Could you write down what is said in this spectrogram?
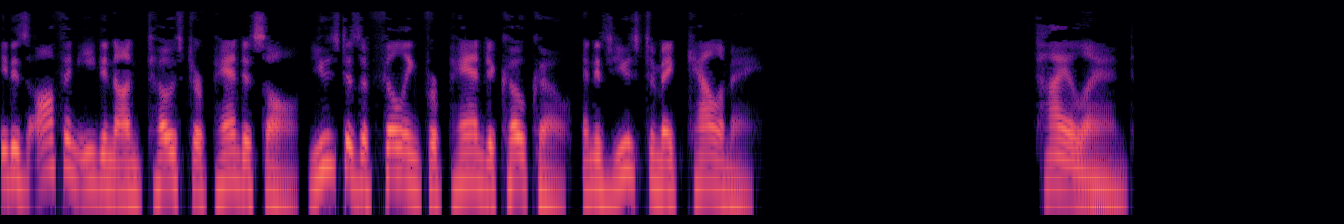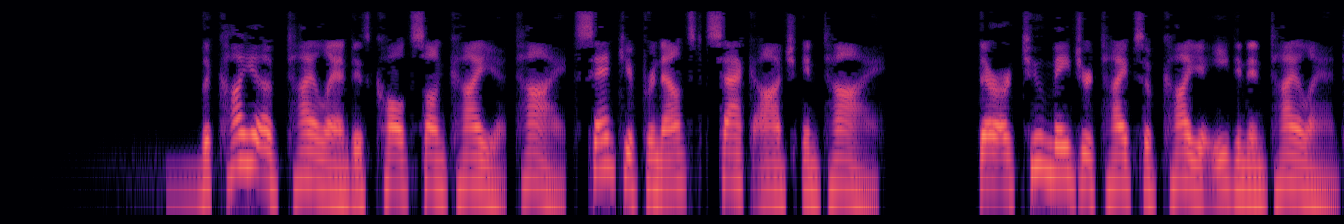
It is often eaten on toast or pandesal, used as a filling for pan de coco, and is used to make calamay. Thailand The kaya of Thailand is called songkaya Thai, sankya pronounced sak in Thai. There are two major types of kaya eaten in Thailand.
